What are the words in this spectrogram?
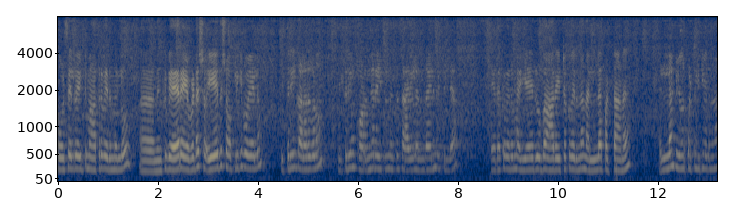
ഹോൾസെയിൽ റേറ്റ് മാത്രമേ വരുന്നുള്ളൂ. നിങ്ങൾക്ക് വേറെ എവിടെ ഏത് ഷോപ്പിലേക്ക് പോയാലും ഇത്രയും കളറുകളും ഇത്രയും കുറഞ്ഞ റേറ്റിൽ നിങ്ങൾക്ക് സാരികൾ എന്തായാലും കിട്ടില്ല. ഏതൊക്കെ വെറും അയ്യായിരം രൂപ ആ റേറ്റൊക്കെ വരുന്ന നല്ല പട്ടാണ്. എല്ലാം പ്യൂർ പട്ടിലേക്ക് വരുന്ന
